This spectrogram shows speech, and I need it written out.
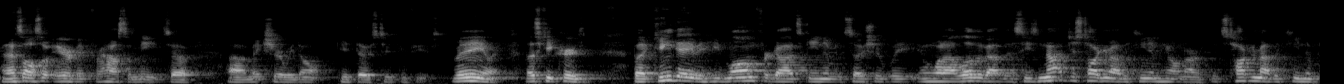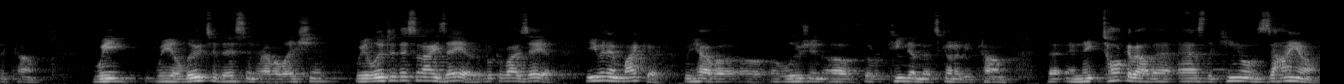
And that's also Arabic for house of meat. So uh, make sure we don't get those two confused. But anyway, let's keep cruising. But King David, he longed for God's kingdom, and so should we. And what I love about this, he's not just talking about the kingdom here on earth, it's talking about the kingdom to come. We, we allude to this in Revelation. We allude to this in Isaiah, the book of Isaiah. Even in Micah, we have a, a illusion of the kingdom that's going to become. And they talk about that as the kingdom of Zion.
